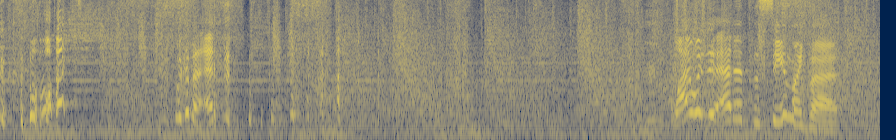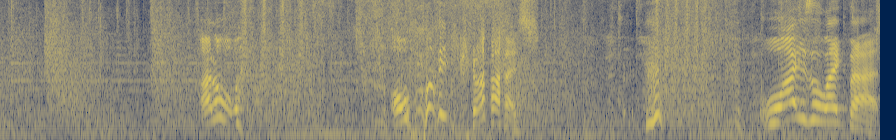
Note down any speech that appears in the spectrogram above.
what? Look at the edit. Why would you edit the scene like that? I don't... Oh my gosh! Why is it like that?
